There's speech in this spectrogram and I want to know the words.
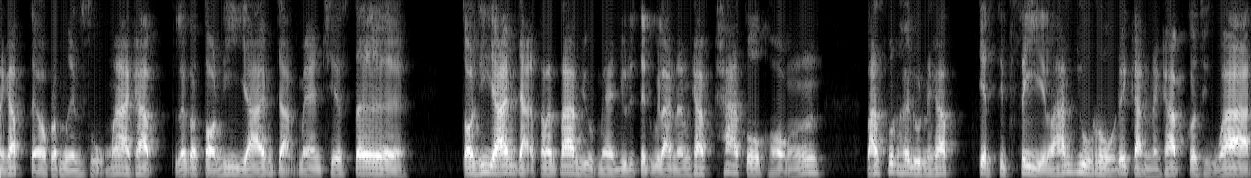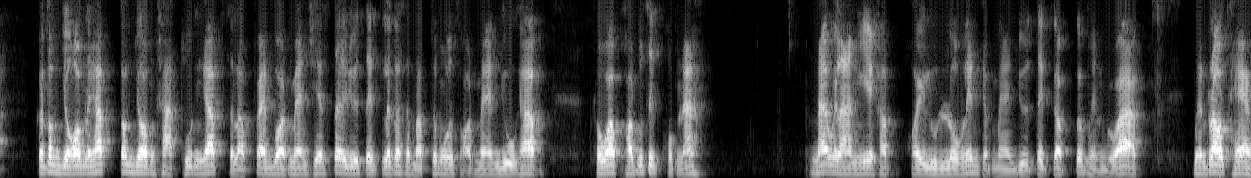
นะครับ แต่ว่าประเมินสูงมากครับ แล้วก็ตอนที่ย้ายมาจากแมนเชสเตอร์ ตอนที่ย้ายมาจากอาตแลนตาอยู่แมนยูไนเต็ดเวลานั้นครับ ค่าตัวของลัสฟุตฮอยลุนนะครับ 74 ล้านยูโรด้วยกันนะครับ ก็ถือว่าก็ต้องยอมเลยครับ ต้องยอมขาดทุนครับสำหรับแฟนบอลแมนเชสเตอร์ยูไนเต็ดแล้วก็สำหรับสโมสรแมนยูครับ เพราะว่าความรู้สึกผมนะ ณเวลานี้ครับฮอยลุนลงเล่นกับแมนยูเต็ดก็ก็เหมือนแบบว่า เหมือนเราแถม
